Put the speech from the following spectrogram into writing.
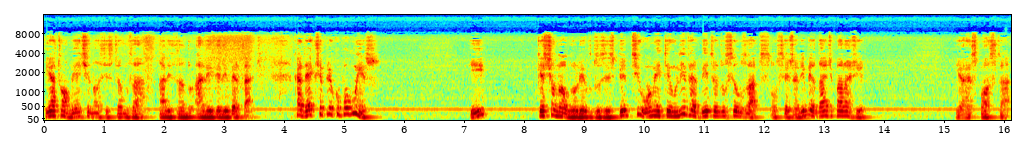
e atualmente nós estamos analisando a lei da liberdade. Kardec se preocupou com isso e questionou no livro dos Espíritos se o homem tem um livre-arbítrio dos seus atos, ou seja, liberdade para agir. E a resposta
